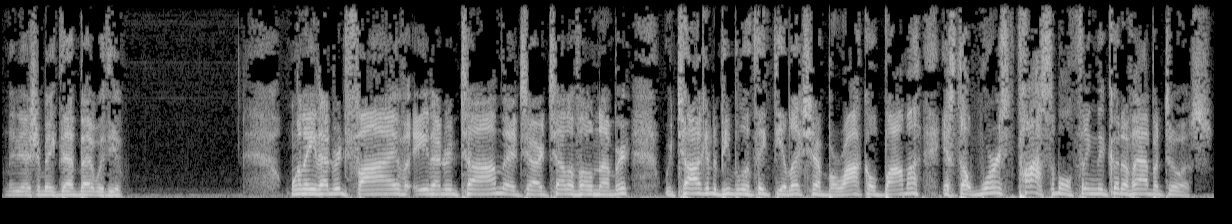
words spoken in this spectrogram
Maybe I should make that bet with you. 1-800-5800-TOM. That's our telephone number. We're talking to people who think the election of Barack Obama is the worst possible thing that could have happened to us.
